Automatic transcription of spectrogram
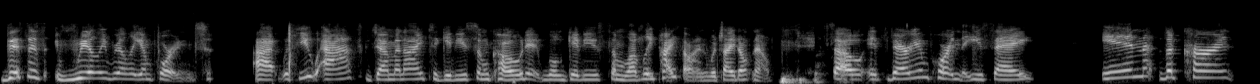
this is really really important. Uh, if you ask Gemini to give you some code, it will give you some lovely Python, which I don't know. So it's very important that you say, in the current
